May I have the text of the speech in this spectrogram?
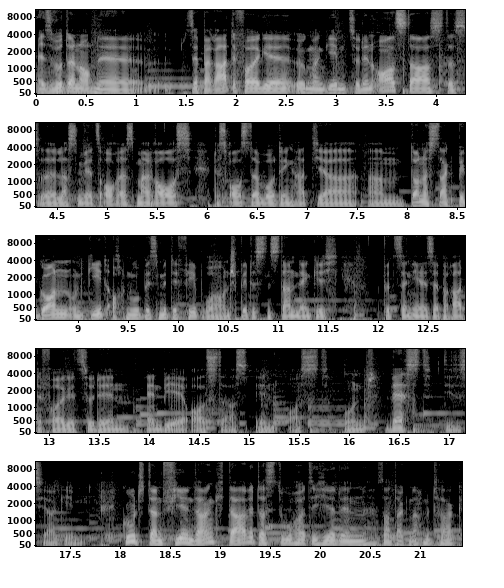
Es wird dann auch eine separate Folge irgendwann geben zu den All-Stars. Das äh, lassen wir jetzt auch erstmal raus. Das All-Star-Voting hat ja am Donnerstag begonnen und geht auch nur bis Mitte Februar. Und spätestens dann, denke ich, wird es dann hier eine separate Folge zu den NBA All-Stars in Ost und West dieses Jahr geben. Gut, dann vielen Dank, David, dass du heute hier den Sonntagnachmittag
